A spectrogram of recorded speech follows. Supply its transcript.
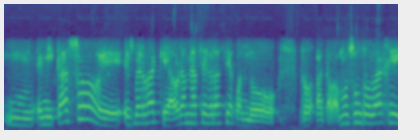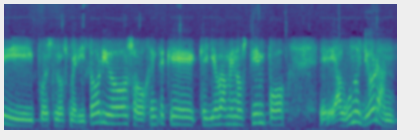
Mm, En mi caso, eh, es verdad que ahora me hace gracia cuando acabamos un rodaje y pues los meritorios o gente que, lleva menos tiempo, eh, algunos lloran.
